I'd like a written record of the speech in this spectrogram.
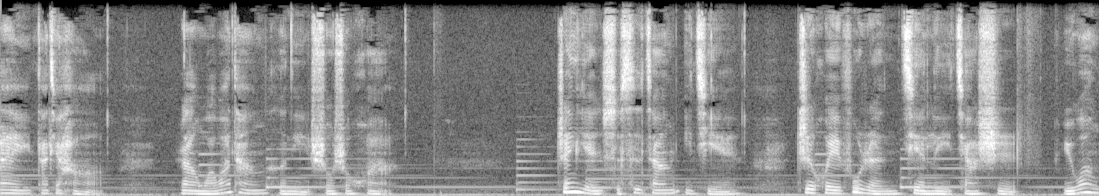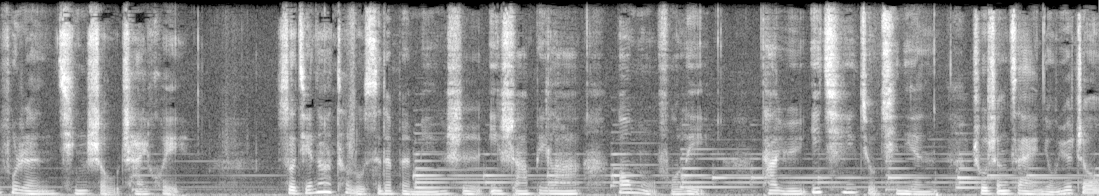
嗨，大家好，让娃娃糖和你说说话。箴言十四章一节：智慧妇人建立家室，愚妄妇人亲手拆毁。索杰纳特鲁斯的本名是伊莎贝拉·包姆弗里，她于一七九七年出生在纽约州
